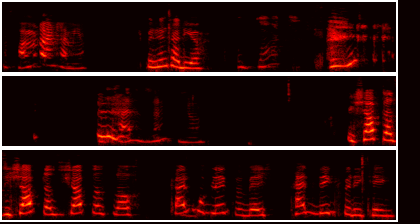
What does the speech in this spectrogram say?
Das war mit hinter mir. Ich bin hinter dir. Oh Gott. Kalt sind wir? Ich schaff das, ich schaff das, ich schaff das noch. Kein Problem für mich. Kein Ding für die King.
